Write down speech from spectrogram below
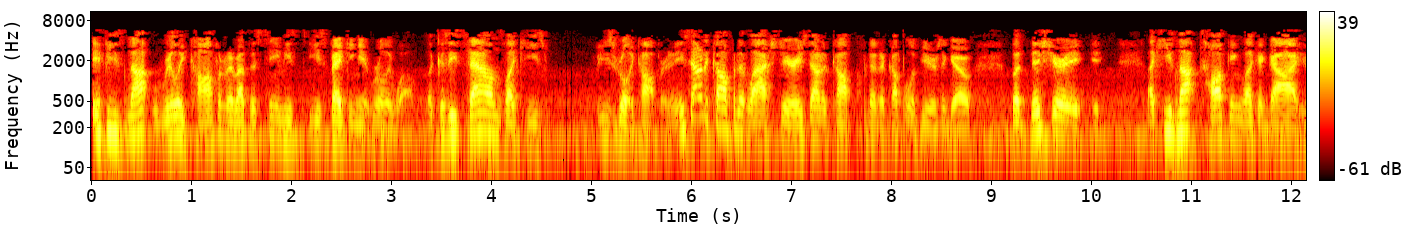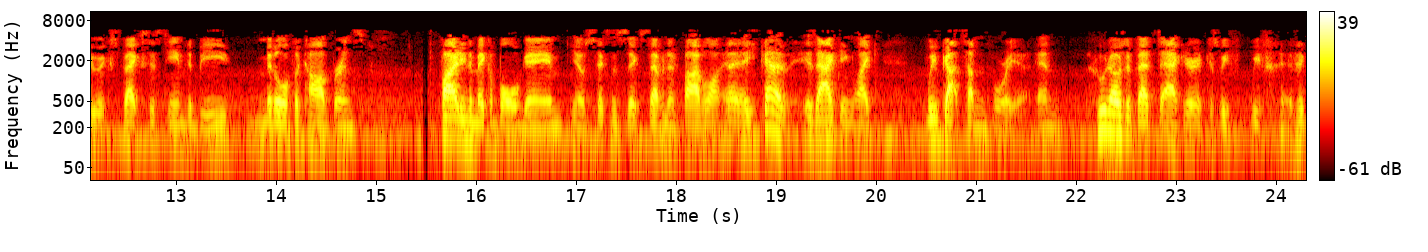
if he's not really confident about this team, he's he's faking it really well. Because he sounds like he's he's really confident. He sounded confident last year. He sounded confident a couple of years ago, but this year, it, it, like he's not talking like a guy who expects his team to be middle of the conference, fighting to make a bowl game. You know, six and six, seven and five along. He kind of is acting like we've got something for you, and who knows if that's accurate because we've we've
